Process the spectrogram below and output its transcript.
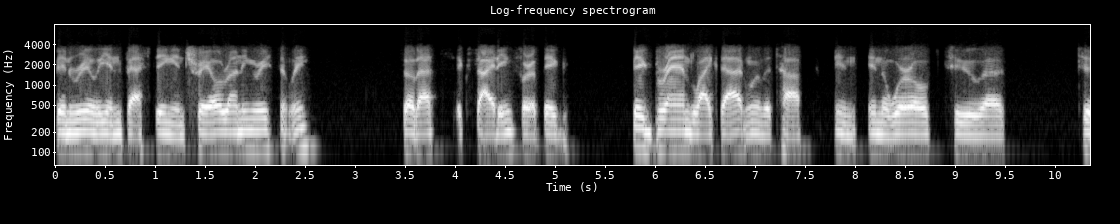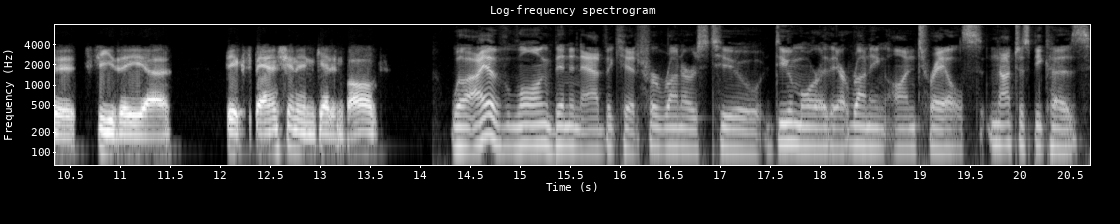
been really investing in trail running recently. So that's exciting for a big big brand like that, one of the top in in the world to uh, to see the uh, the expansion and get involved. Well, I have long been an advocate for runners to do more of their running on trails, not just because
